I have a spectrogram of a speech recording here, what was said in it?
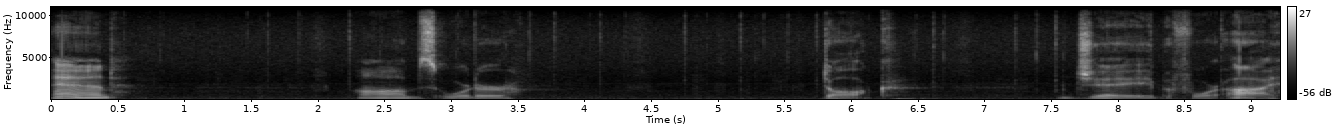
and obs order doc J before I.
